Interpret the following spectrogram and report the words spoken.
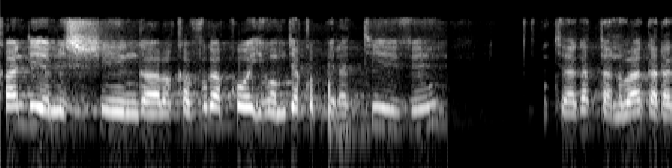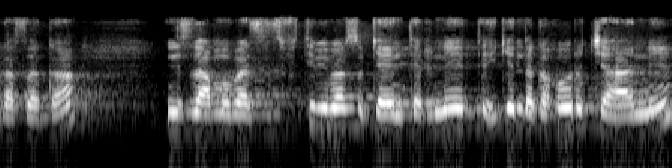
kandi iyo mishinga bakavuga ko ihombya koperative icya gatanu bagaragazaga ni za mubazi zifite ibibazo bya interineti igenda gahoro cyane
